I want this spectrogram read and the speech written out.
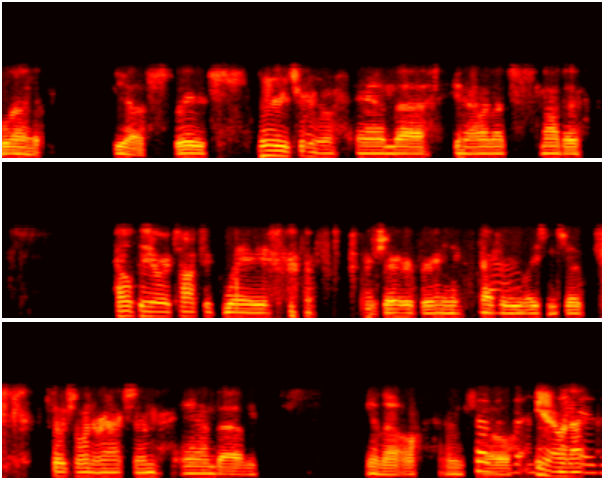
Right. Yes. Very, very true. And uh, you know, and that's not a healthy or toxic way for sure for any type of relationship, social interaction, and um, you know, and so so, the, the, you know, point and I, is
